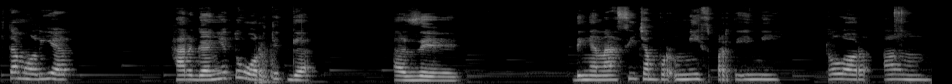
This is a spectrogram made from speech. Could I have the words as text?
Kita mau lihat harganya tuh worth it gak? Azik dengan nasi campur mie seperti ini. Telur um,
